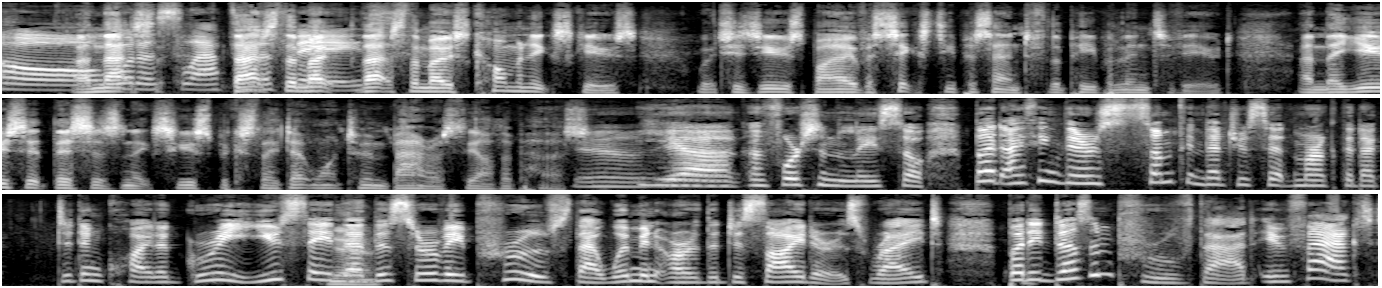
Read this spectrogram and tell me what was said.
Oh, and that's what a slap that's in the, the face. that's the most common excuse, which is used by over sixty percent of the people interviewed, and they use it this as an excuse because they don't want to embarrass the other person. Yeah, Yeah. unfortunately so. But I think there's something that you said, Mark, that I didn't quite agree. You say Yeah. that this survey proves that women are the deciders, right? But it doesn't prove that. In fact,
